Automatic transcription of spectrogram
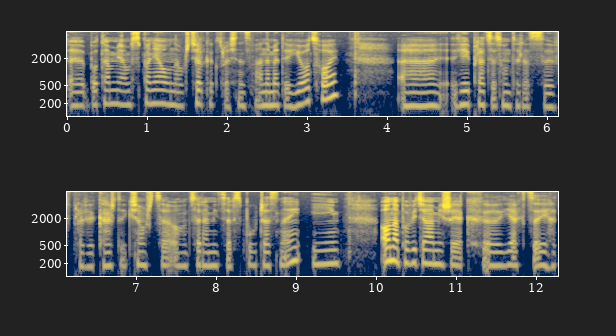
e, bo tam miałam wspaniałą nauczycielkę, która się nazywa Nemete Jocoy. E, jej prace są teraz w prawie każdej książce o ceramice współczesnej i ona powiedziała mi, że jak e, ja chcę jechać,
